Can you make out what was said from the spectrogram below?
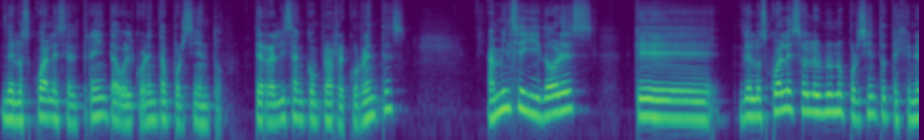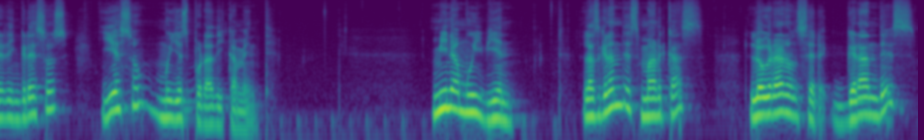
de los cuales el 30 o el 40% te realizan compras recurrentes, a 1000 seguidores que de los cuales solo un 1% te genera ingresos y eso muy esporádicamente. Mira muy bien, las grandes marcas lograron ser grandes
